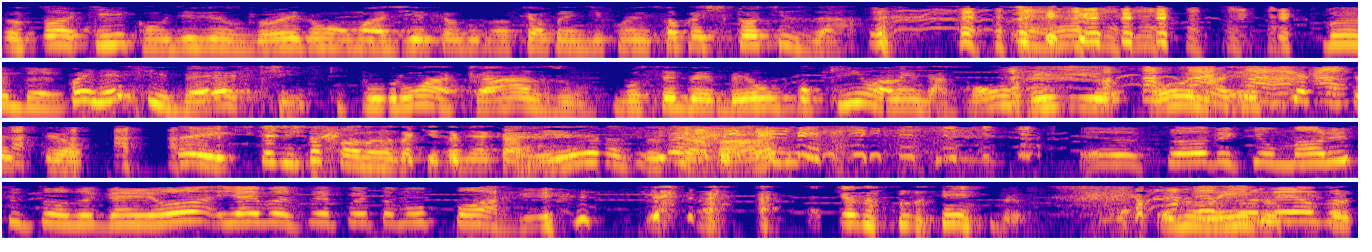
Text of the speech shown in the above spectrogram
eu tô aqui, como dizem os dois, uma magia que eu, que eu aprendi com ele só pra escrotizar. Manda. Foi nesse best que, por um acaso, você bebeu um pouquinho além da conta? Olha, o que aconteceu? Ei, o que a gente tá falando aqui? Da minha carreira, do meu trabalho? Eu soube que o Maurício Souza ganhou e aí você foi tomar um porre. Que eu não lembro. Eu não Eu não lembro. lembro.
